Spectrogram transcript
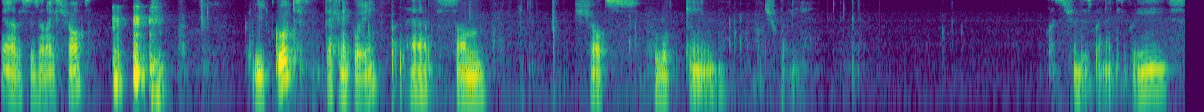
yeah this is a nice shot we could technically have some shots looking which way? Let's change this by 90 degrees.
